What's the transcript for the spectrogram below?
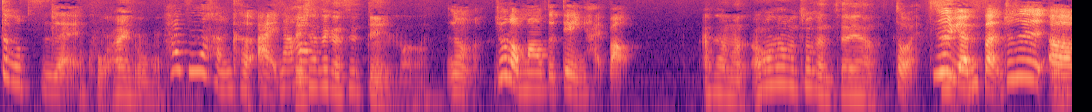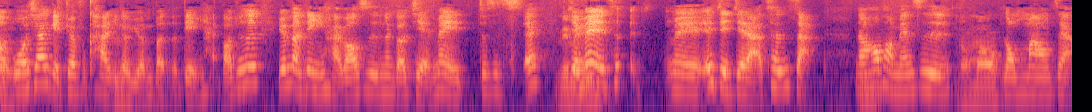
肚子哎，好可爱哦。它真的很可爱。然后，等一下，这个是电影吗？嗯，就龙猫的电影海报，啊，他们哦，他们做成这样，对，这是原本，就是呃，我现在给 Jeff 看一个原本的电影海报，就是原本电影海报是那个姐妹，就是哎、姐妹撑妹哎姐姐啦撑伞，然后旁边是龙猫，龙猫这样，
